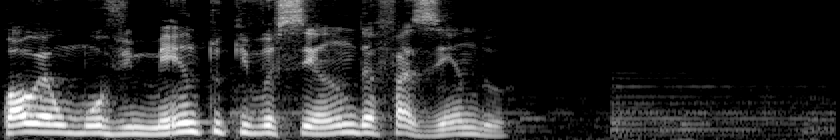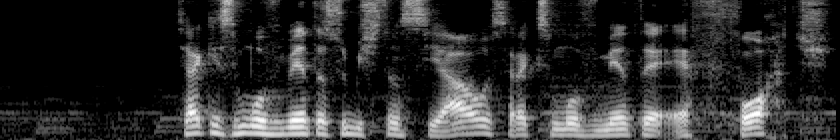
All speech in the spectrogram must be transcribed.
Qual é o movimento que você anda fazendo? Será que esse movimento é substancial? Será que esse movimento é, é forte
